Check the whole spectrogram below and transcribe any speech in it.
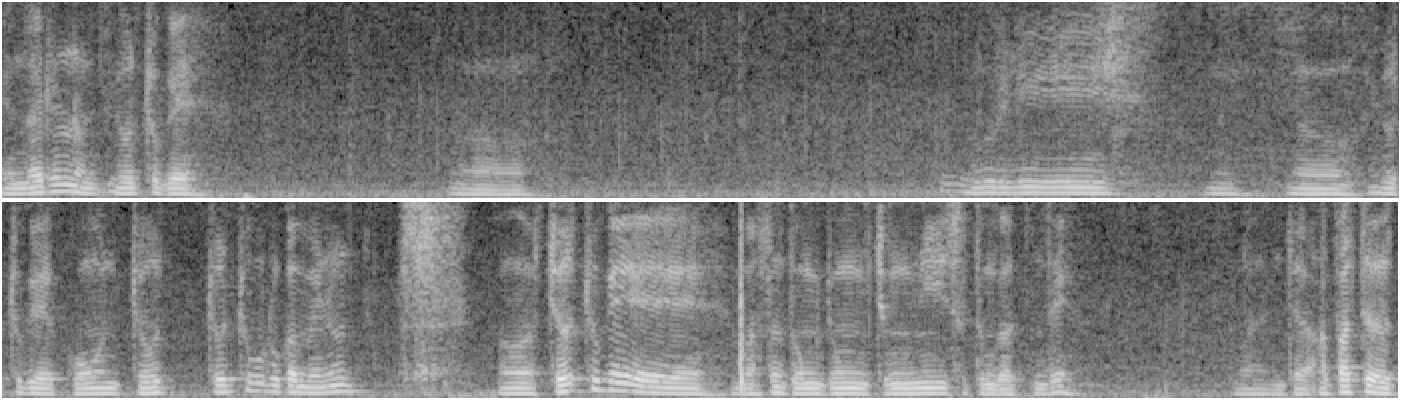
옛날에는 이쪽에 어 우리 음, 어 이쪽에 공원 저 저쪽으로 가면은 어 저쪽에 마산 동중 정문이 있었던 것 같은데 이제 아파트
